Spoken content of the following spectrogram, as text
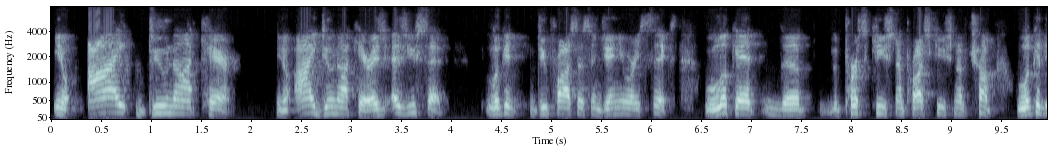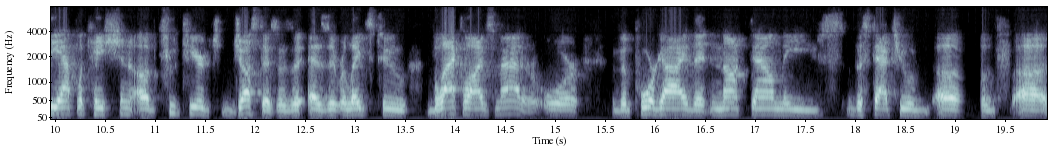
you know, I do not care. You know, I do not care. As, as you said, look at due process in January 6th. Look at the, the persecution and prosecution of Trump. Look at the application of two tier justice as as it relates to Black Lives Matter or the poor guy that knocked down the the statue of, of uh,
